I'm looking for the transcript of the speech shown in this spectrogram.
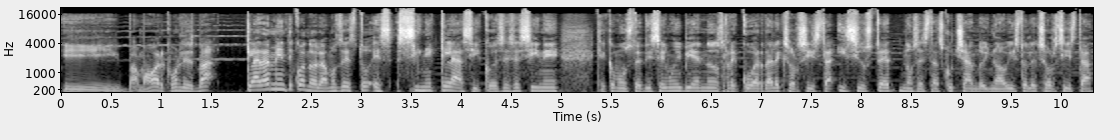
y vamos a ver cómo les va. Claramente cuando hablamos de esto es cine clásico, es ese cine que como usted dice muy bien nos recuerda al exorcista y si usted nos está escuchando y no ha visto el exorcista,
